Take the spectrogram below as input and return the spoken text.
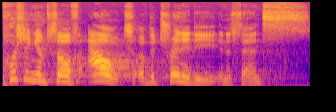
pushing himself out of the Trinity in a sense.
